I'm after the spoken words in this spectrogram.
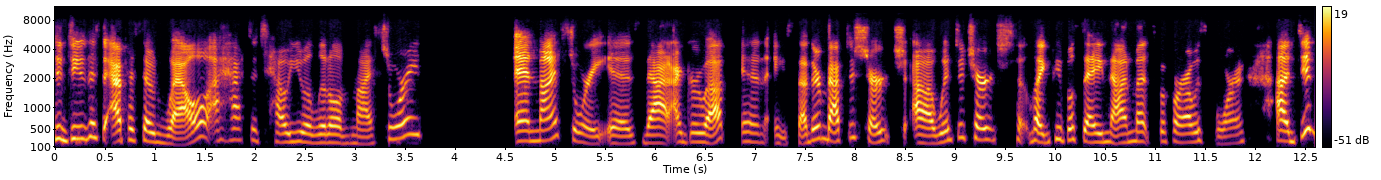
to do this episode well, I have to tell you a little of my story and my story is that I grew up in a Southern Baptist church, uh, went to church, like people say, nine months before I was born. I did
